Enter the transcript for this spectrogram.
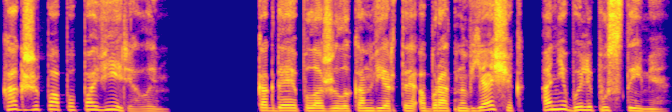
Как же папа поверил им? Когда я положила конверты обратно в ящик, они были пустыми.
